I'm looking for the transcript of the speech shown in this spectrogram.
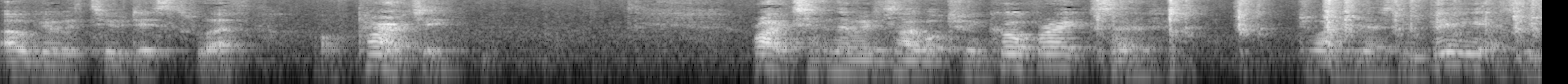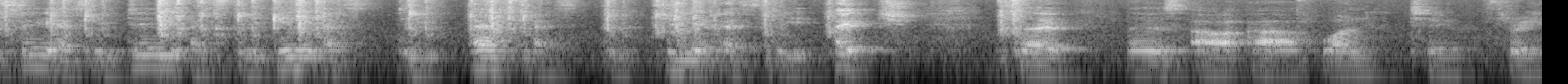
I'll go with two disks worth of parity. Right, and then we decide what to incorporate. So, divided SDB, SDC, SDD, SDE, SDF, SDG, and SDH. So, those are our one, two, three,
